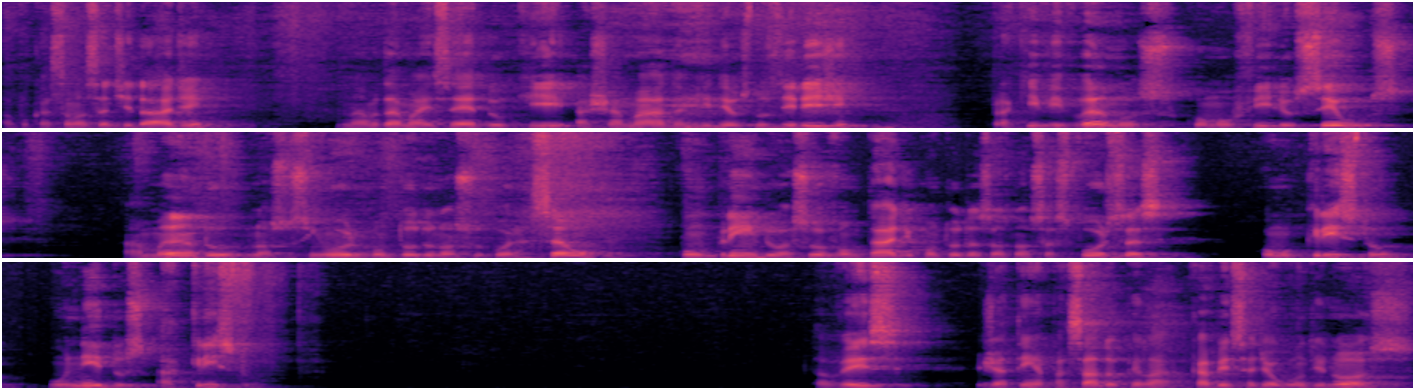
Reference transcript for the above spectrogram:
A vocação à santidade nada mais é do que a chamada que Deus nos dirige para que vivamos como filhos seus, amando nosso Senhor com todo o nosso coração, cumprindo a sua vontade com todas as nossas forças, como Cristo, unidos a Cristo. Talvez já tenha passado pela cabeça de algum de nós,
